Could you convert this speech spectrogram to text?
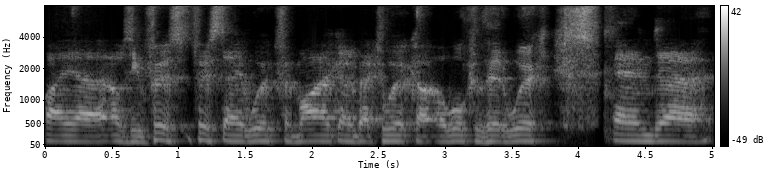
I uh, obviously first first day of work for Maya, going back to work. I, I walked with her to work, and uh,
